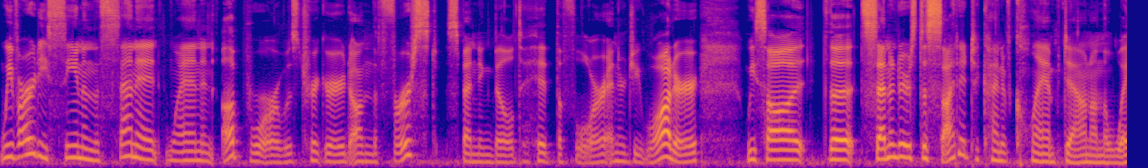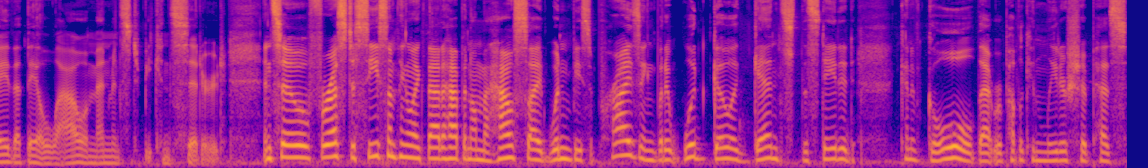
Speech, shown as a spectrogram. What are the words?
We've already seen in the Senate when an uproar was triggered on the first spending bill to hit the floor, energy water, we saw the senators decided to kind of clamp down on the way that they allow amendments to be considered. And so for us to see something like that happen on the House side wouldn't be surprising, but it would go against the stated kind of goal that Republican leadership has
